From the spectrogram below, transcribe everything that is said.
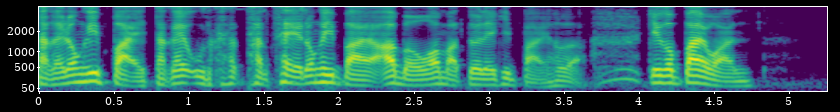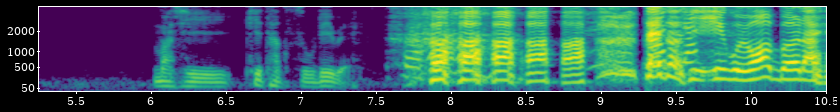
逐个拢去拜，逐个有读册拢去拜，啊无我嘛缀你去拜好啊，结果拜完嘛是去读书哩呗。哈哈哈！哈，这就是因为我无来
